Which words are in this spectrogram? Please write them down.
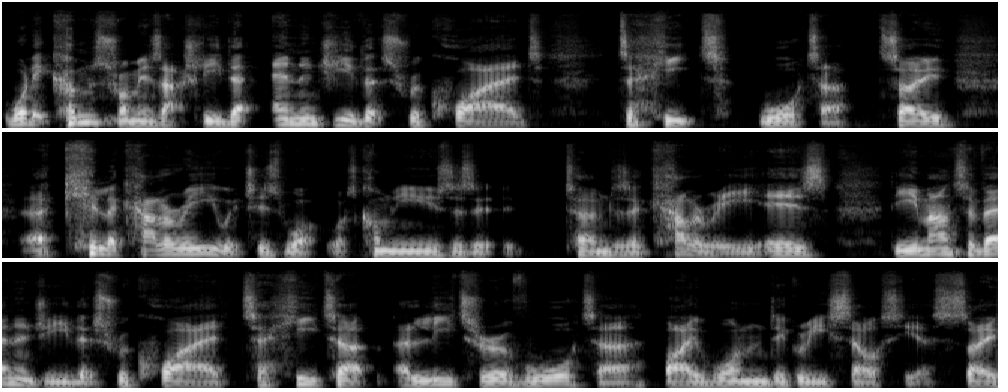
what it comes from is actually the energy that's required to heat water. So a kilocalorie, which is what, what's commonly used as a, termed as a calorie, is the amount of energy that's required to heat up a liter of water by one degree Celsius. So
